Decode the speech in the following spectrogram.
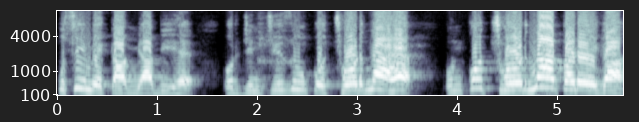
اسی میں کامیابی ہے۔ اور جن چیزوں کو چھوڑنا ہے، ان کو چھوڑنا پڑے گا۔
